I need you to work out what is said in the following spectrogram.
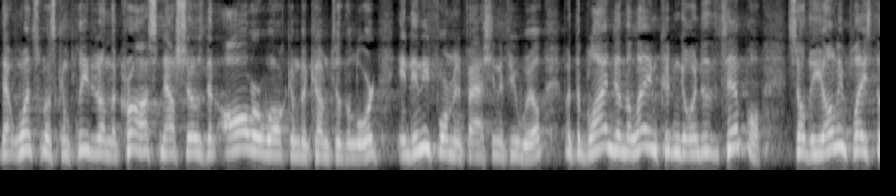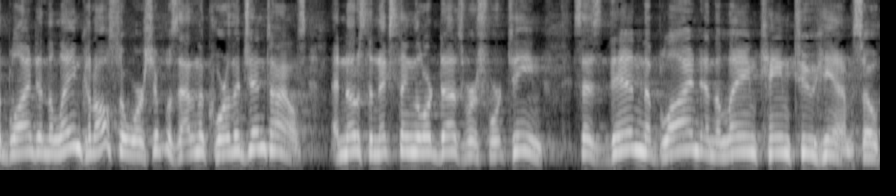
that once was completed on the cross now shows that all are welcome to come to the Lord in any form and fashion, if you will. But the blind and the lame couldn't go into the temple. So the only place the blind and the lame could also worship was out in the court of the Gentiles. And notice the next thing the Lord does, verse 14 says, Then the blind and the lame came to him. So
